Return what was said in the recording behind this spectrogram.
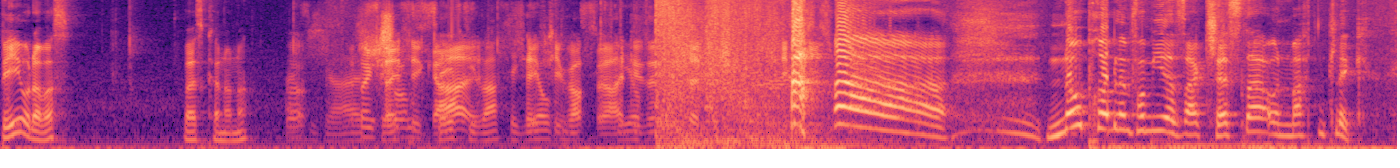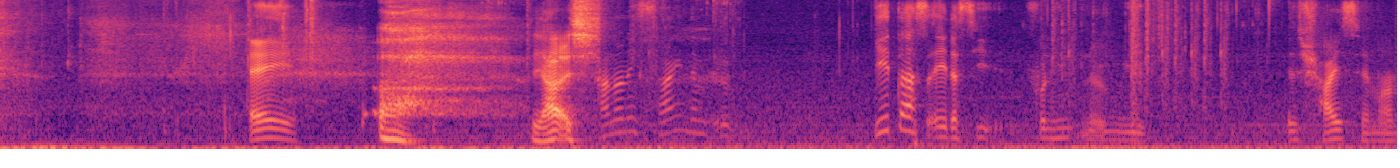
B oder was? Weiß keiner, ne? Ja, Ja, schon. Scheißegal. Safety Waffe, Safety Waffe, ja, geh die sind hinter! No problem von mir, sagt Chester und macht einen Klick. Ey, Ja, ich. kann doch nicht sein. Geht das, ey, dass die von hinten irgendwie. Das ist scheiße, Mann.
